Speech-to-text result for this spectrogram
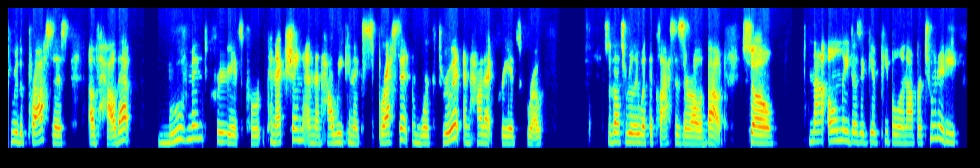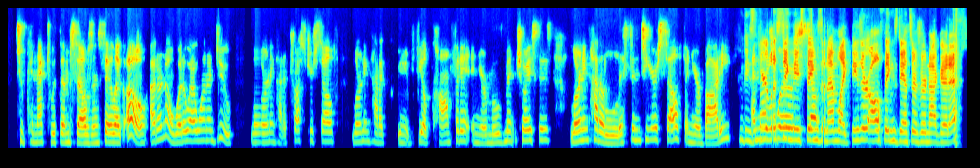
through the process of how that movement creates co- connection and then how we can express it and work through it and how that creates growth. So that's really what the classes are all about. So not only does it give people an opportunity to connect with themselves and say like, "Oh, I don't know, what do I want to do?" Learning how to trust yourself, learning how to you know, feel confident in your movement choices, learning how to listen to yourself and your body. These, And you're listing these self- things, and I'm like, these are all things dancers are not good at.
